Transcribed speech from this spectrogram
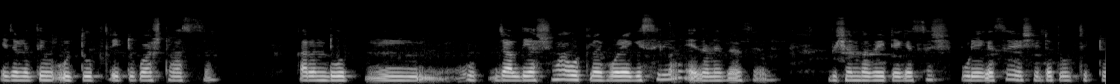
এই জন্য দুধ একটু কষ্ট হচ্ছে। কারণ দুধ জাল দেওয়ার সময় উতলে পড়ে গেছিল, এই জন্য ভীষণভাবে এটে গেছে, পুড়ে গেছে, সেটা তুলতে একটু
